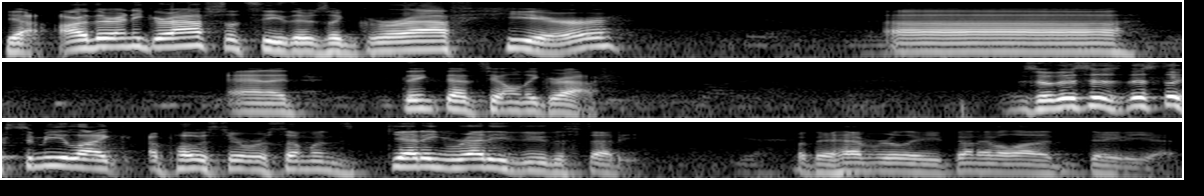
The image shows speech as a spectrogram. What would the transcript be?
Yeah, are there any graphs? Let's see, there's a graph here. Uh, and I think that's the only graph. A lot of text. So this is this looks to me like a poster where someone's getting ready to do the study, Yeah. But they haven't really don't have a lot of data yet.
